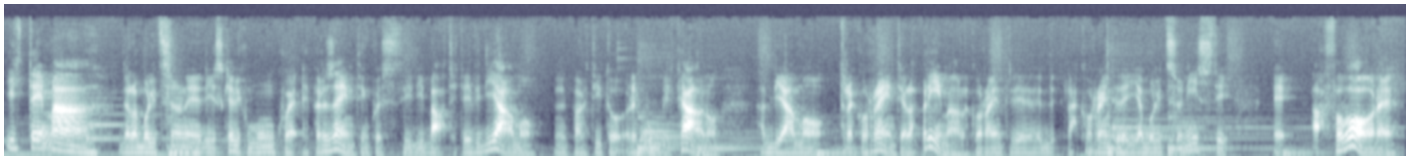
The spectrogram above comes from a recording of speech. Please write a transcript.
Il tema dell'abolizione degli schiavi comunque è presente in questi dibattiti e vediamo nel Partito Repubblicano abbiamo tre correnti. La prima, la corrente, la corrente degli abolizionisti, è a favore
